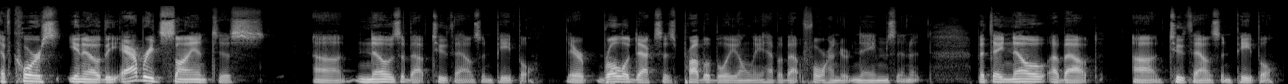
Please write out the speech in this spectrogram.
of course, you know, the average scientist uh, knows about two thousand people. Their Rolodexes probably only have about four hundred names in it, but they know about uh, two thousand people.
